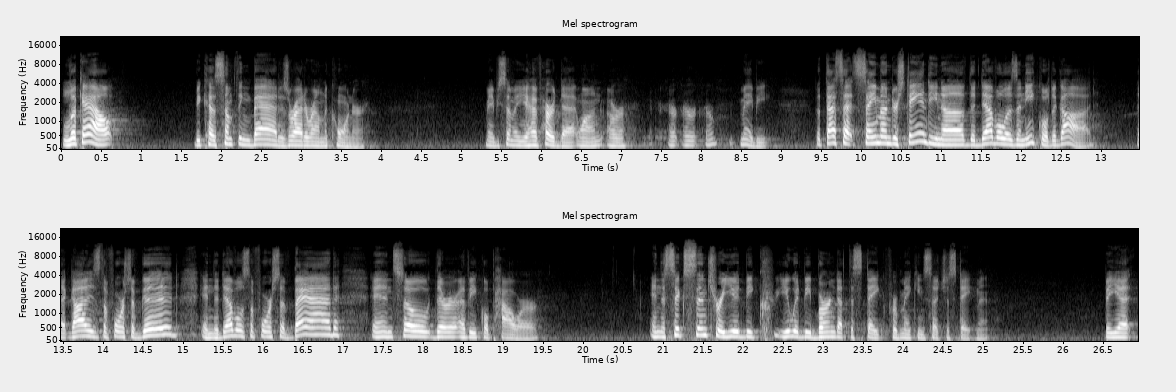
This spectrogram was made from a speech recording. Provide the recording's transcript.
look out because something bad is right around the corner. Maybe some of you have heard that one, or, or, or, or maybe. But that's that same understanding of the devil is an equal to God. That God is the force of good and the devil is the force of bad, and so they're of equal power. In the sixth century, you'd be, you would be burned at the stake for making such a statement. But yet,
